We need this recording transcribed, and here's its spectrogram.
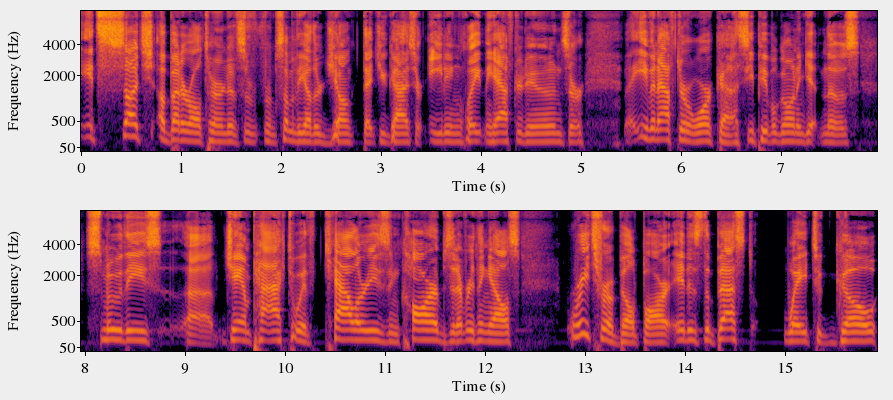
it's such a better alternative from some of the other junk that you guys are eating late in the afternoons or even after a workout. I see people going and getting those smoothies uh, jam packed with calories and carbs and everything else. Reach for a built bar. It is the best way to go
